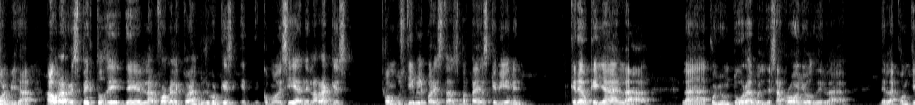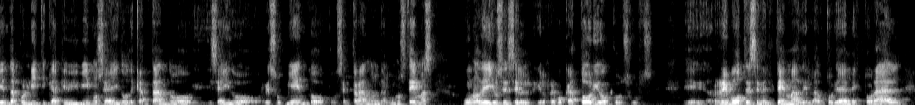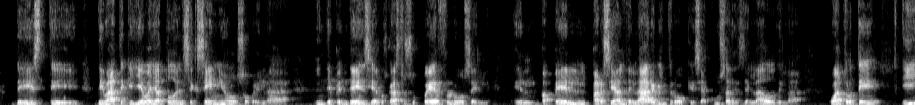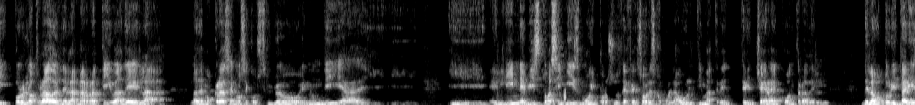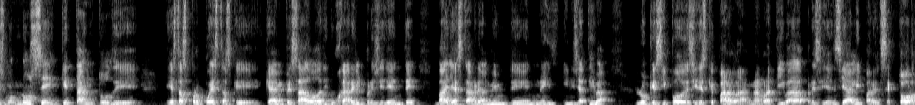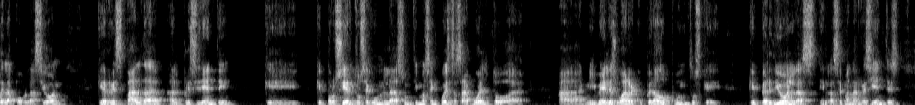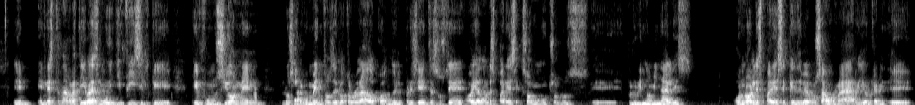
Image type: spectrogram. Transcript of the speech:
olvidar. Ahora, respecto de, la reforma electoral, pues yo creo que, eh, como decía en el arranque, es combustible para estas batallas que vienen. Creo que ya la, la coyuntura o el desarrollo de la, de la contienda política que vivimos se ha ido decantando y se ha ido resumiendo, concentrando en algunos temas. Uno de ellos es el, revocatorio con sus eh, rebotes en el tema de la autoridad electoral, de este debate que lleva ya todo el sexenio sobre la independencia, los gastos superfluos, el, el papel parcial del árbitro que se acusa desde el lado de la 4T y por el otro lado el de la narrativa de la, la democracia no se construyó en un día y, el INE visto a sí mismo y por sus defensores como la última trinchera en contra del, del autoritarismo. No sé qué tanto de estas propuestas que, que, ha empezado a dibujar el presidente vaya a estar realmente en una iniciativa. Lo que sí puedo decir es que para la narrativa presidencial y para el sector de la población que respalda al presidente, que, que por cierto, según las últimas encuestas, ha vuelto a, niveles o ha recuperado puntos que, que perdió en las, en las semanas recientes. En, esta narrativa es muy difícil que, que, funcionen los argumentos del otro lado cuando el presidente sostiene, oiga, ¿no les parece que son muchos los eh, plurinominales? ¿O no les parece que debemos ahorrar y eh,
